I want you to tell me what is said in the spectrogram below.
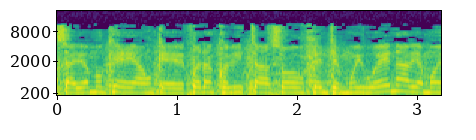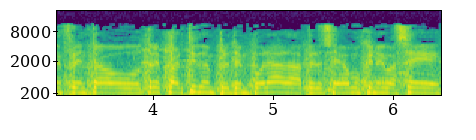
Sabíamos que aunque fueran colistas son gente muy buena, habíamos enfrentado tres partidos en pretemporada, pero sabíamos que no iba a ser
